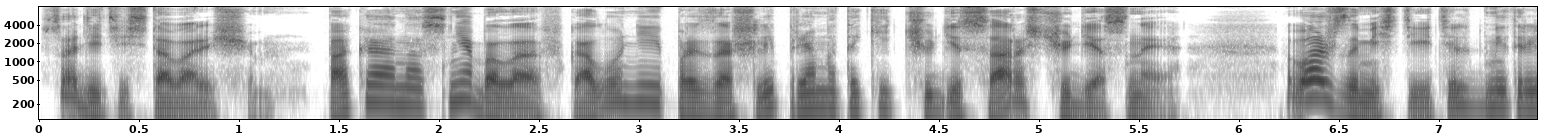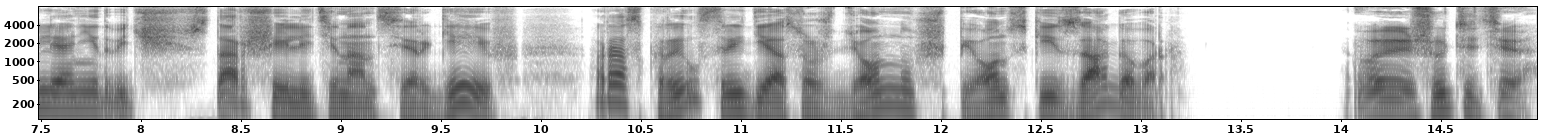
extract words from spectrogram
«Садитесь, товарищи. Пока нас не было, в колонии произошли прямо-таки чудеса расчудесные. Ваш заместитель, Дмитрий Леонидович, старший лейтенант Сергеев, раскрыл среди осужденных шпионский заговор». «Вы шутите?»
